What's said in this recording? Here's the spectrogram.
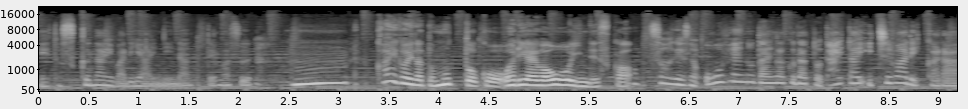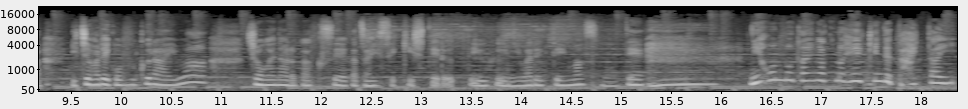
えーと、少ない割合になってます。うん。海外だともっとこう割合は多いんですか？そうですね。欧米の大学だと大体1割から1割5分くらいは障害のある学生が在籍してるっていうふうに言われていますので日本の大学の平均で大体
